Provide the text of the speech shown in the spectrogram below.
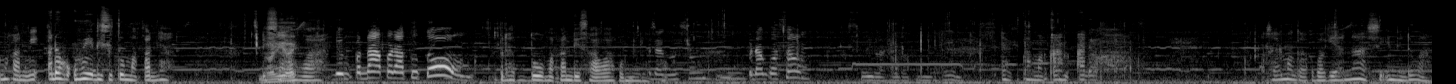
makan mie aduh umi di situ makannya di Oh, iya. sawah Jeung peda peda tutung. Udah tuh makan di sawah pemirsa. Peda gosong. Peda gosong. Bismillahirrahmanirrahim. Eh kita makan. Aduh. Saya mah gak kebagian nasi ini doang.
